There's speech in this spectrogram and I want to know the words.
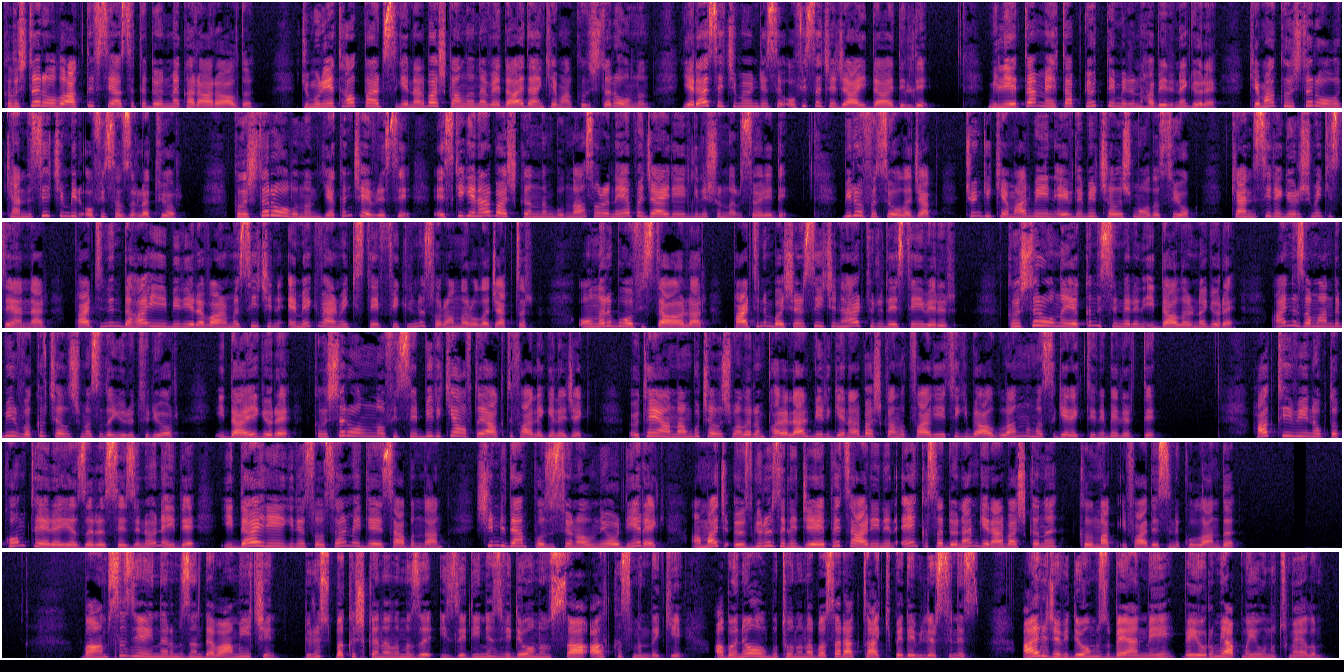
Kılıçdaroğlu aktif siyasete dönme kararı aldı. Cumhuriyet Halk Partisi Genel Başkanlığına veda eden Kemal Kılıçdaroğlu'nun yerel seçim öncesi ofis açacağı iddia edildi. Milliyetten Mehtap Gökdemir'in haberine göre Kemal Kılıçdaroğlu kendisi için bir ofis hazırlatıyor. Kılıçdaroğlu'nun yakın çevresi eski genel başkanının bundan sonra ne yapacağı ile ilgili şunları söyledi. Bir ofisi olacak çünkü Kemal Bey'in evde bir çalışma odası yok. Kendisiyle görüşmek isteyenler partinin daha iyi bir yere varması için emek vermek isteyip fikrini soranlar olacaktır. Onları bu ofiste ağırlar. Partinin başarısı için her türlü desteği verir. Kılıçdaroğlu'na yakın isimlerin iddialarına göre aynı zamanda bir vakıf çalışması da yürütülüyor. İddiaya göre Kılıçdaroğlu'nun ofisi 1-2 haftaya aktif hale gelecek. Öte yandan bu çalışmaların paralel bir genel başkanlık faaliyeti gibi algılanmaması gerektiğini belirtti. HakTV.com.tr yazarı Sezin Öney de iddia ile ilgili sosyal medya hesabından şimdiden pozisyon alınıyor diyerek amaç Özgür Özel'i CHP tarihinin en kısa dönem genel başkanı kılmak ifadesini kullandı. Bağımsız yayınlarımızın devamı için Dürüst Bakış kanalımızı izlediğiniz videonun sağ alt kısmındaki abone ol butonuna basarak takip edebilirsiniz. Ayrıca videomuzu beğenmeyi ve yorum yapmayı unutmayalım.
